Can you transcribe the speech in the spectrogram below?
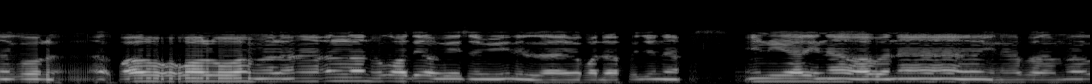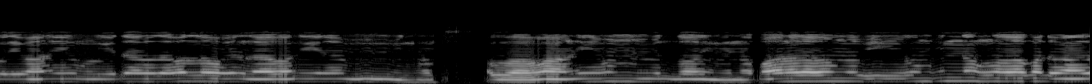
نقول قالوا وما لنا ألا نقاتل في سبيل الله وقد أخرجنا من رجالنا وأبنائنا فلما كتب عليهم القتال تولوا إلا قليلا منهم. الله عليم بالظالمين. وقال لهم نبيهم إن الله قد بعث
